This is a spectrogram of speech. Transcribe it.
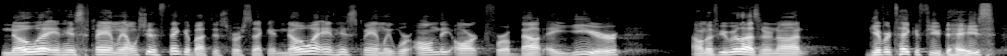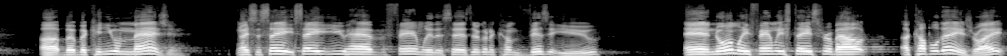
Noah and his family, I want you to think about this for a second. Noah and his family were on the ark for about a year. I don't know if you realize it or not, give or take a few days. Uh, but, but can you imagine? Right, so say, say you have family that says they're going to come visit you, and normally family stays for about a couple days, right?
